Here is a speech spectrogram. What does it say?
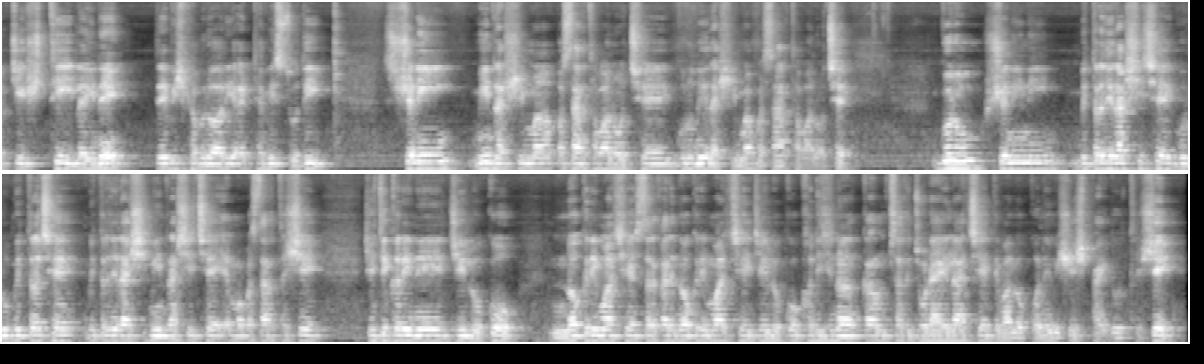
પચીસથી લઈને ત્રેવીસ ફેબ્રુઆરી અઠ્યાવીસ સુધી શનિ મીન રાશિમાં પસાર થવાનો છે, ગુરુની રાશિમાં પસાર થવાનો છે. ગુરુ શનિની મિત્રની રાશિ છે, ગુરુ મિત્ર છે, મિત્રની રાશિ મીન રાશિ છે, એમાં પસાર થશે. જેથી કરીને જે લોકો નોકરીમાં છે, સરકારી નોકરીમાં છે, જે લોકો ખનીજના કામ સાથે જોડાયેલા છે, તેવા લોકોને વિશેષ ફાયદો થશે.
